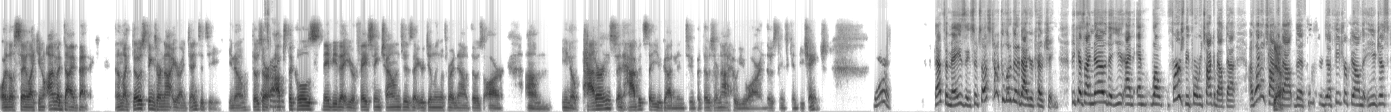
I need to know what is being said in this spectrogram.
Or they'll say like you know i'm a diabetic. And i'm like those things are not your identity you know those That's are right. obstacles maybe that you're facing challenges that you're dealing with right now. Those are um, you know patterns and habits that you've gotten into but those are not who you are and those things can be changed. Yes that's amazing. So, so, let's talk a little bit about your coaching because I know that you and and well, first before we talk about that, I want to talk yeah. about the the feature film that you just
